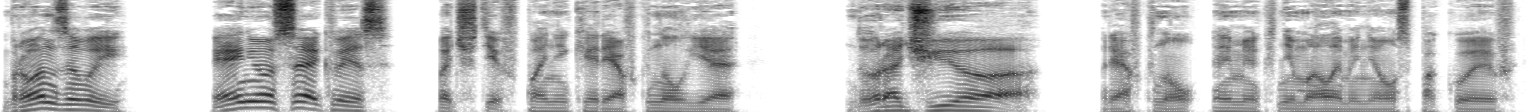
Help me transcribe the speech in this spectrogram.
Бронзовый! Эниус Эквис!» Почти в панике рявкнул я. «Дурачье!» — рявкнул Эмик, немало меня успокоив.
